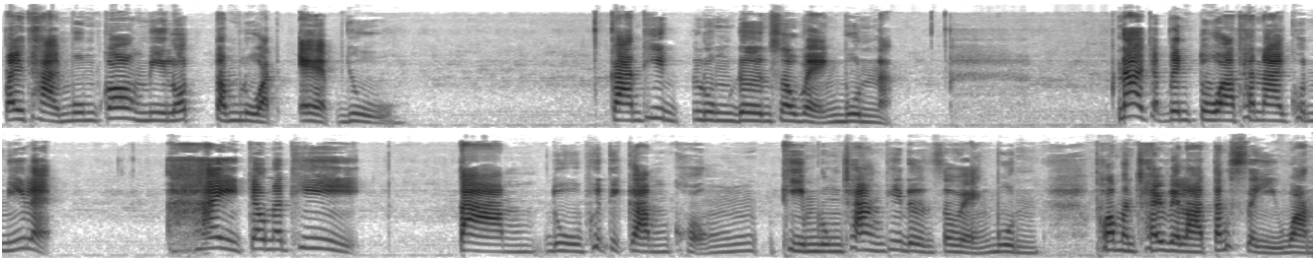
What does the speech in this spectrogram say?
ไปถ่ายมุมกล้องมีรถตำรวจแอบอยู่ การที่ลุงเดินแสวงบุญน่ะ น่าจะเป็นตัวทนายคนนี้แหละ ให้เจ้าหน้าที่ตามดูพฤติกรรมของทีมลุงช่างที่เดินแสวงบุญ เพราะมันใช้เวลาตั้งสี่วัน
